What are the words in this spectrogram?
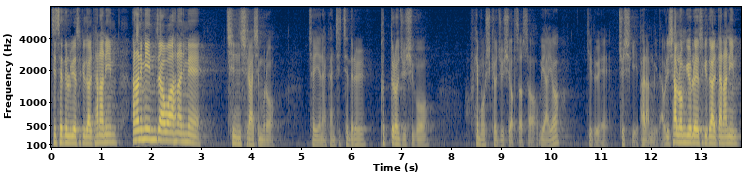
지체들을 위해서 기도할 때 하나님, 하나님의 인자와 하나님의 진실하심으로 저희 연약한 지체들을 붙들어 주시고 회복시켜 주시옵소서 위하여 기도해 주시기 바랍니다. 우리 샬롬 교회를 위해서 기도할 때 하나님,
